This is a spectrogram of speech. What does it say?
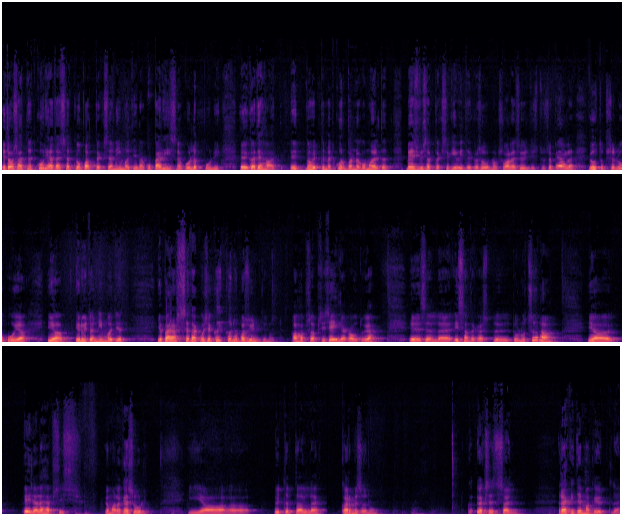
et osad need kurjad asjad lubatakse niimoodi nagu päris nagu lõpuni e, ka teha, et, et noh, ütleme, et kurb on nagu mõelda, et mees visatakse kividega surnuks valesüüdistuse peale, juhtub see lugu ja, ja, ja nüüd on niimoodi, et ja pärast seda, kui see kõik on juba sündinud, Ahab saab siis Helja kaudu jah, e, selle issanda käest e, tulnud sõna ja Helja läheb siis jumala käsul ja ütleb talle karme sõnu. üheksateist salm, räägi temaga ja ütle,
